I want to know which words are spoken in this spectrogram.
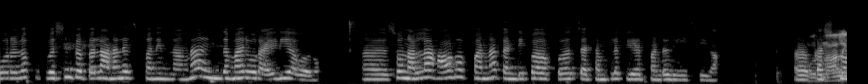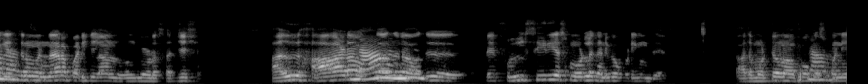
ஓரளவுக்கு கொஸ்டின் பேப்பர்ல அனலைஸ் பண்ணியிருந்தாங்கன்னா இந்த மாதிரி ஒரு ஐடியா வரும். சோ நல்லா ஹார்ட் ஒர்க் பண்ணா கண்டிப்பா ஃபர்ஸ்ட் அட்டம்ப்ட்ல கிளியர் பண்றது ஈஸி தான். கஷ்டம் எத்தனை தான் மணி நேரம் படிக்கலாம்னு உங்களோட சஜஷன் அது ஹார்டா நான் வந்து அப்படியே ஃபுல் சீரியஸ் மோட்ல கண்டிப்பா படிக்க முடியாது. அதை மட்டும் நான் ஃபோக்கஸ் பண்ணி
